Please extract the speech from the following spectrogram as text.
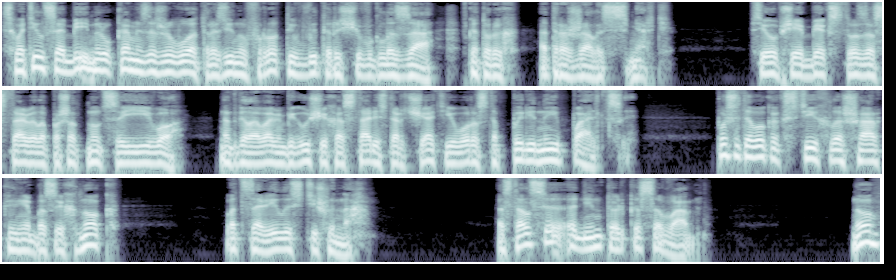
схватился обеими руками за живот, разинув рот и вытаращив глаза, в которых отражалась смерть. Всеобщее бегство заставило пошатнуться и его. Над головами бегущих остались торчать его растопыренные пальцы. После того, как стихло шарканье босых ног, воцарилась тишина. Остался один только саван. «Ну,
